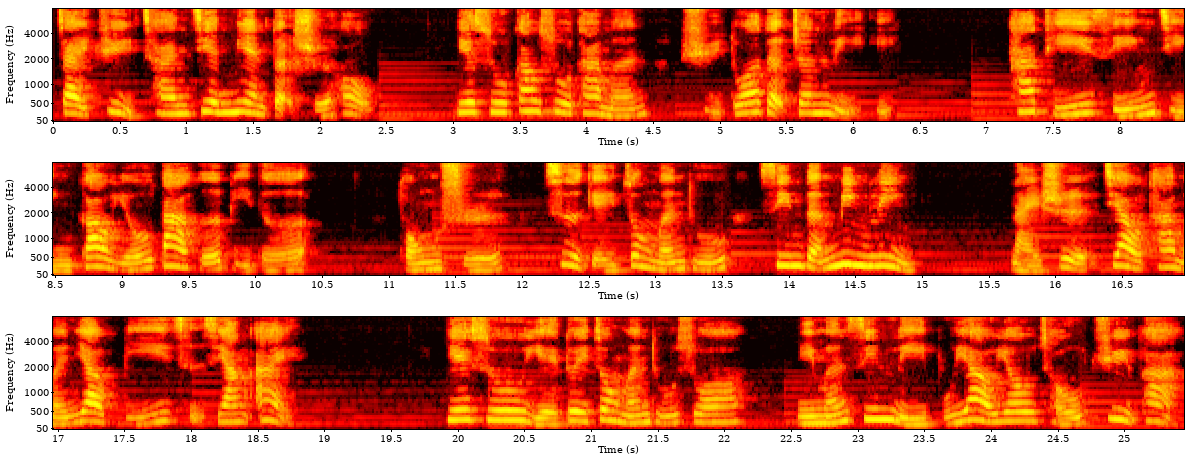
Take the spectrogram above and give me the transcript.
在聚餐见面的时候，耶稣告诉他们许多的真理。他提醒、警告犹大和彼得，同时赐给众门徒新的命令，乃是叫他们要彼此相爱。耶稣也对众门徒说：“你们心里不要忧愁惧怕。”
